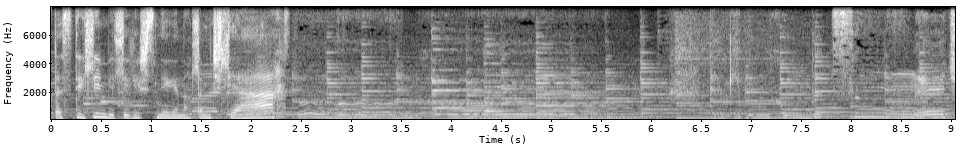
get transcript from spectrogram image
одоо сэтгэлийн бэлэг ирснийг нь уламжлая. За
